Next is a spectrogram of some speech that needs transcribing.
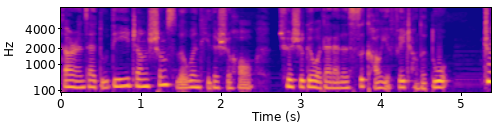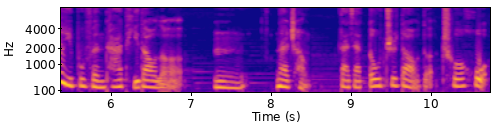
当然，在读第一章生死的问题的时候，确实给我带来的思考也非常的多。这一部分他提到了，嗯，那场大家都知道的车祸，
